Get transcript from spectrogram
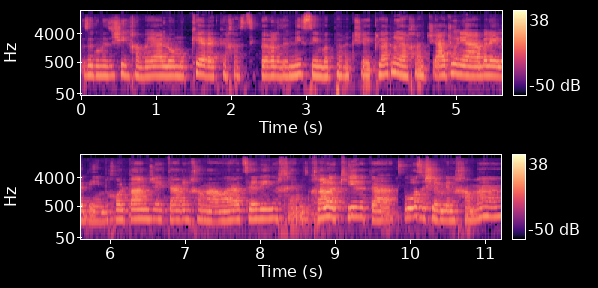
זו גם איזושהי חוויה לא מוכרת, ככה סיפר על זה ניסים בפרק שהקלטנו יחד, שעד שהוא נהיה אבא לילדים, בכל פעם שהייתה מלחמה הוא היה יוצא להילחם. זה בכלל לא הכיר את הסיפור הזה של מלחמה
